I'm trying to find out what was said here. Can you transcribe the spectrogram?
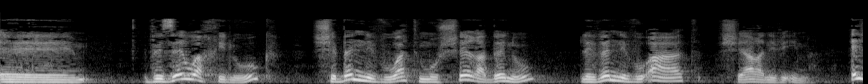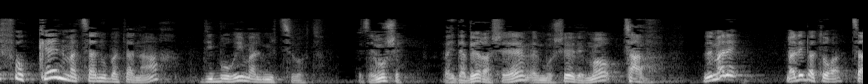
אה, וזהו החילוק שבין נבואת משה רבנו לבין נבואת שאר הנביאים. איפה כן מצאנו בתנ"ך דיבורים על מצוות? אצל משה. וידבר השם אל משה לאמור צו. זה מלא, מלא בתורה, צו.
